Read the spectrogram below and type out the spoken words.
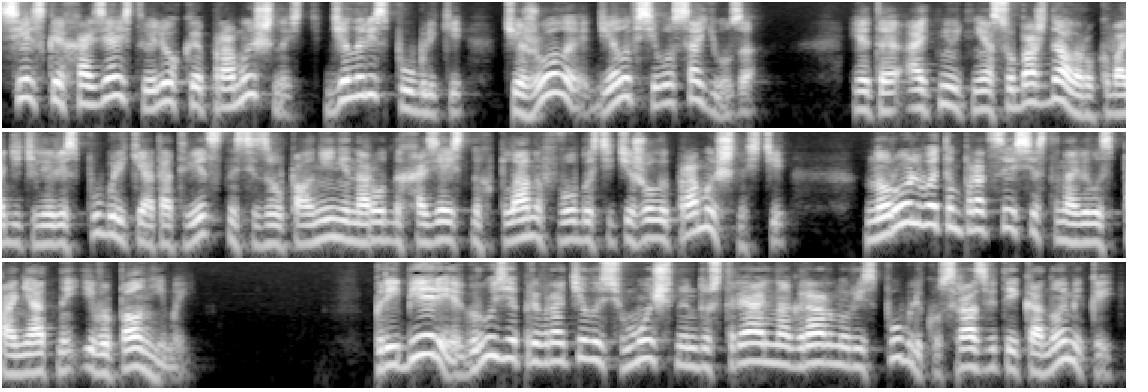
Сельское хозяйство и легкая промышленность – дело республики, тяжелое – дело всего Союза. Это отнюдь не освобождало руководителей республики от ответственности за выполнение народно-хозяйственных планов в области тяжелой промышленности, но роль в этом процессе становилась понятной и выполнимой. При Берии Грузия превратилась в мощную индустриально-аграрную республику с развитой экономикой,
